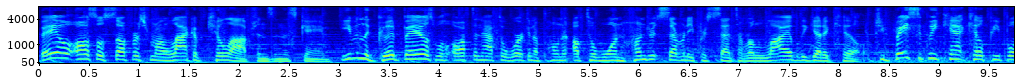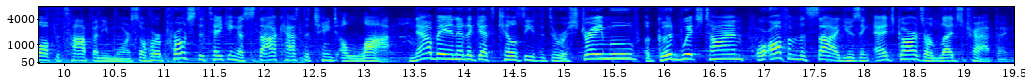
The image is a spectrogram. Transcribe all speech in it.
Bayo also suffers from a lack of kill options in this game. Even the good Bayos will often have to work an opponent up to 170% to reliably get a kill. She basically can't kill people off the top anymore, so her approach to taking a stock has to change a lot. Now Bayonetta gets kills either through a stray move, a good witch time, or off of the side using edge guards or ledge trapping.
